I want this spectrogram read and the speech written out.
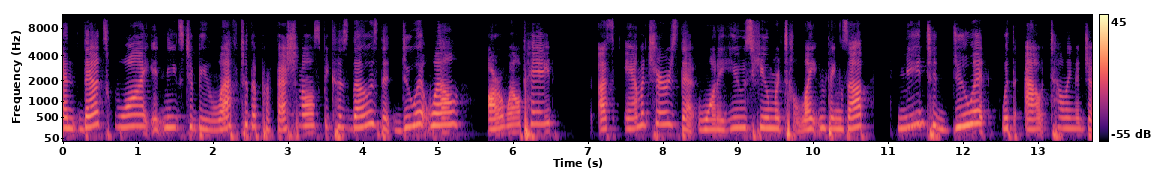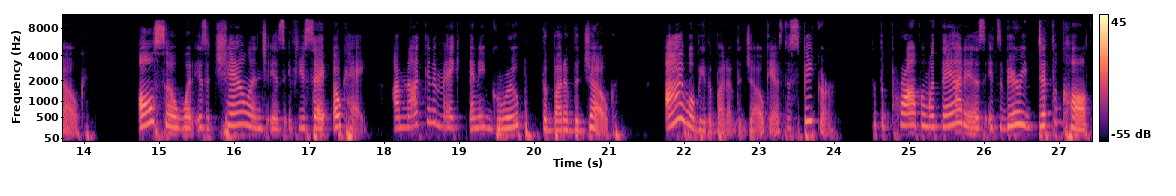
And that's why it needs to be left to the professionals because those that do it well are well paid, us amateurs that want to use humor to lighten things up need to do it without telling a joke. Also, what is a challenge is if you say, okay, I'm not going to make any group the butt of the joke. I will be the butt of the joke as the speaker. But the problem with that is it's very difficult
